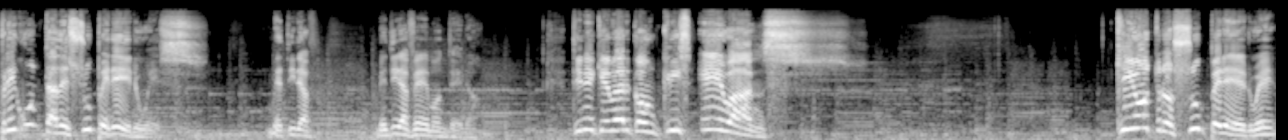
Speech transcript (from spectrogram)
Pregunta de superhéroes. Me tira, me tira Fede Montero. Tiene que ver con Chris Evans. ¿Qué otro superhéroe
